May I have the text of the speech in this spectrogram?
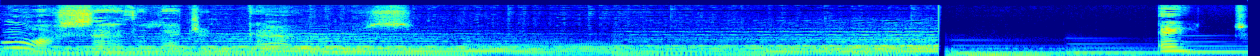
Or so the legend goes. Eight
